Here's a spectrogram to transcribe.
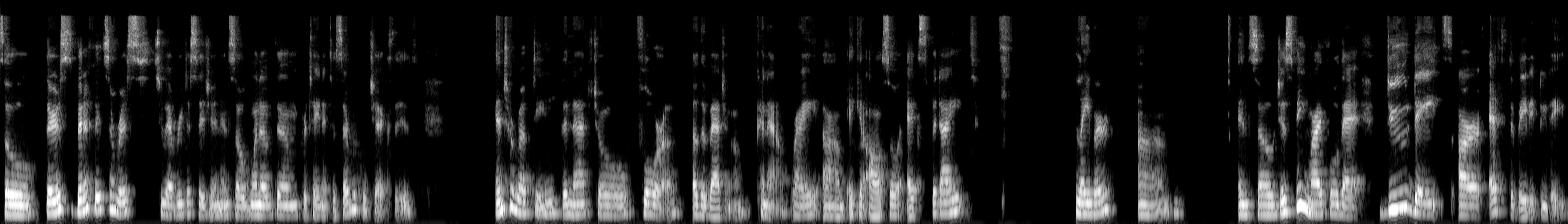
so there's benefits and risks to every decision. And so one of them pertaining to cervical checks is interrupting the natural flora of the vaginal canal, right? Um, it could also expedite labor. Um, and so just being mindful that due dates are estimated due dates.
